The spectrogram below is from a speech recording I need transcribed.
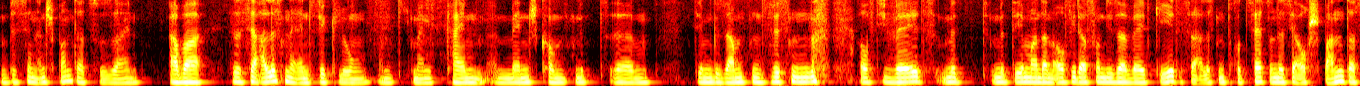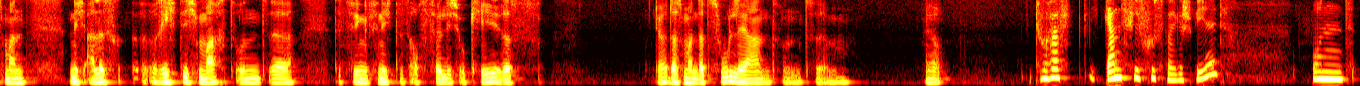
ein bisschen entspannter zu sein. Aber es ist ja alles eine Entwicklung und ich meine, kein Mensch kommt mit ähm, dem gesamten Wissen auf die Welt, mit, mit dem man dann auch wieder von dieser Welt geht. Das ist ja alles ein Prozess und es ist ja auch spannend, dass man nicht alles richtig macht und äh, deswegen finde ich das auch völlig okay, dass ja, dass man dazu lernt und ähm, ja. Du hast ganz viel Fußball gespielt und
